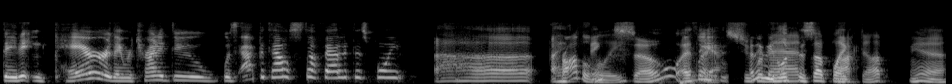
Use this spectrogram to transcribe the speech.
they didn't care or they were trying to do was Apatow stuff out at this point? Uh, I Probably. think so. I think Yeah. I Super think we looked this up like knocked up. yeah.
